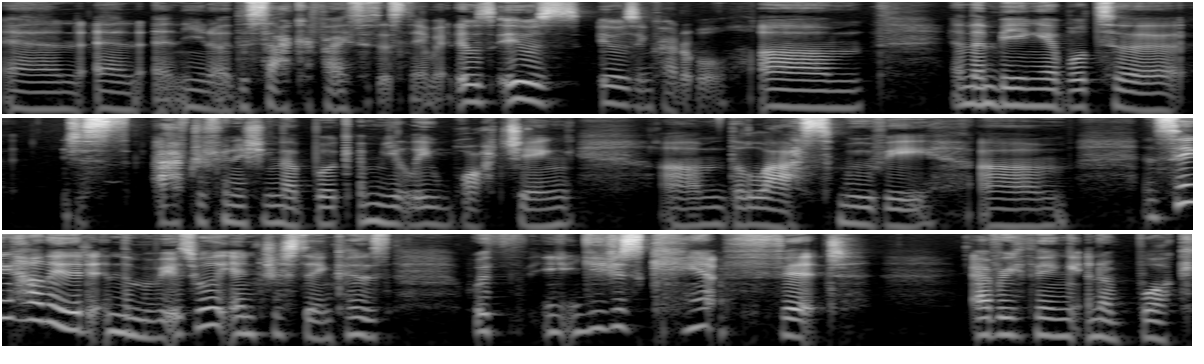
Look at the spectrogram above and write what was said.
and and and you know the sacrifices that Snape it. It was it was it was incredible. Um, and then being able to just after finishing that book, immediately watching um, the last movie um, and seeing how they did it in the movie. It's really interesting because with you just can't fit everything in a book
